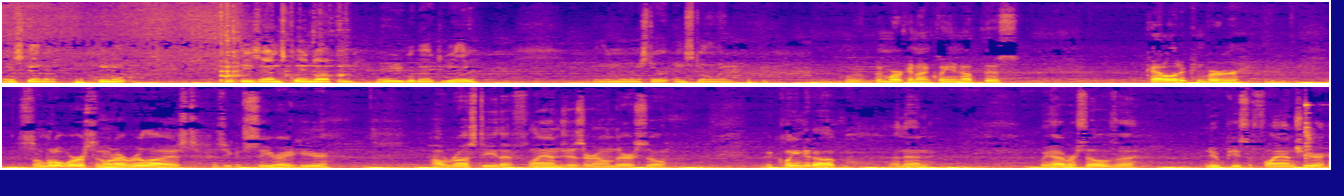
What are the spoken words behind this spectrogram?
I just gotta clean up, get these ends cleaned up and ready to go back together. And then we're gonna start installing. We've been working on cleaning up this catalytic converter. It's a little worse than what I realized, as you can see right here, how rusty that flange is around there. So we cleaned it up and then we have ourselves a new piece of flange here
